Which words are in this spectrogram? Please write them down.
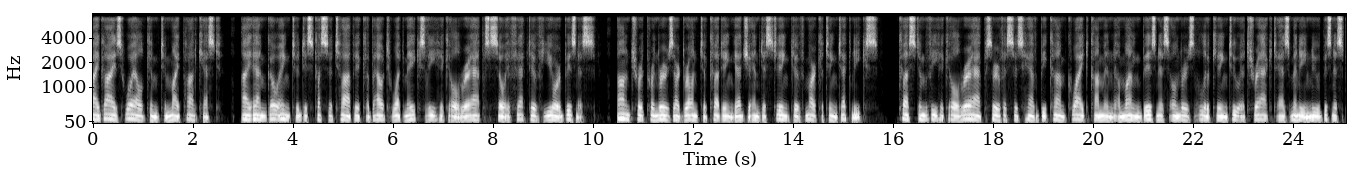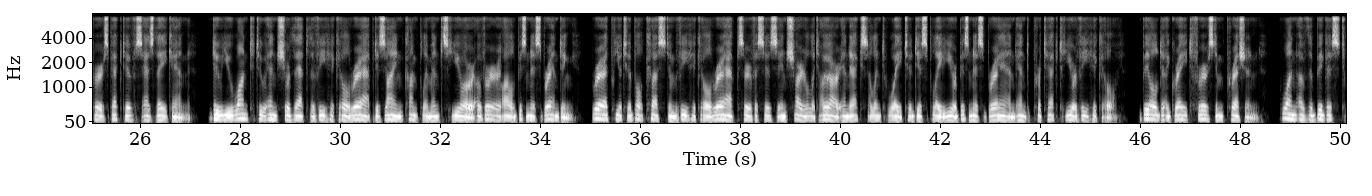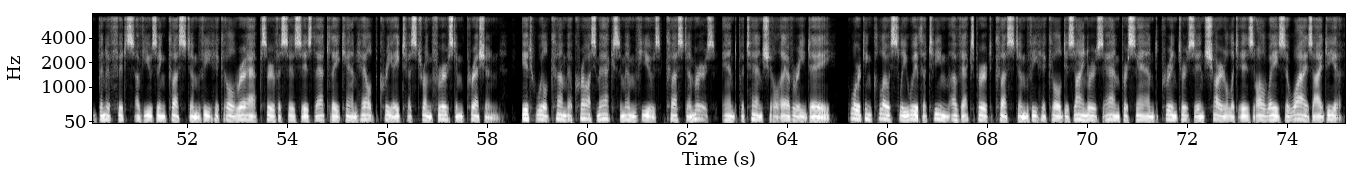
Hi, guys, welcome to my podcast. I am going to discuss a topic about what makes vehicle wraps so effective your business. Entrepreneurs are drawn to cutting edge and distinctive marketing techniques. Custom vehicle wrap services have become quite common among business owners looking to attract as many new business perspectives as they can. Do you want to ensure that the vehicle wrap design complements your overall business branding? Reputable custom vehicle wrap services in Charlotte are an excellent way to display your business brand and protect your vehicle. Build a great first impression. One of the biggest benefits of using custom vehicle wrap services is that they can help create a strong first impression. It will come across maximum views, customers, and potential every day. Working closely with a team of expert custom vehicle designers ampersand printers in Charlotte is always a wise idea.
